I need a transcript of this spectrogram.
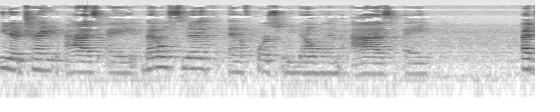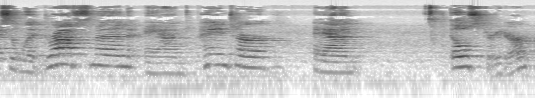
you know train as a metalsmith and of course we know him as a excellent draftsman and painter and illustrator.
